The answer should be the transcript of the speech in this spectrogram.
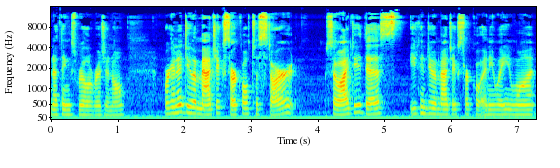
nothing's real original. We're gonna do a magic circle to start. So I do this, you can do a magic circle any way you want.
